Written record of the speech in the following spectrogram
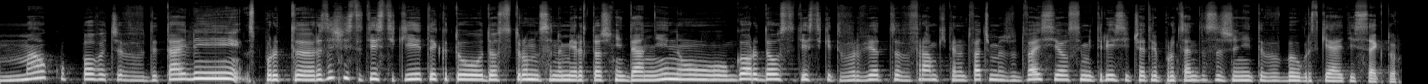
Малко повече в детайли, според различни статистики, тъй като доста трудно се намират точни данни, но горе-долу статистиките вървят в рамките на това, че между 28 и 34% са жените в българския IT сектор.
